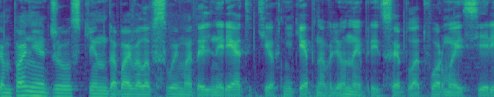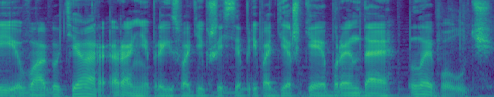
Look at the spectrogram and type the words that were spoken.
Компания Joskin добавила в свой модельный ряд техники обновленной прицеп платформы серии Vago TR, ранее производившейся при поддержке бренда Lebolch.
